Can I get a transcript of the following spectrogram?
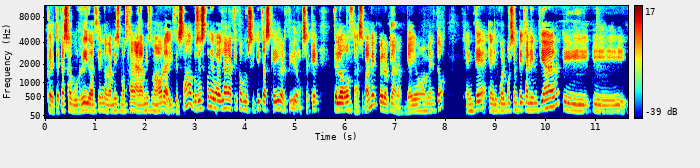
que, te has aburrido haciendo la misma zona a la misma hora, dices, ah, pues esto de bailar aquí con musiquitas, qué divertido, no sé qué, te lo gozas, ¿vale? Pero claro, ya llega un momento en que el cuerpo se empieza a limpiar y,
